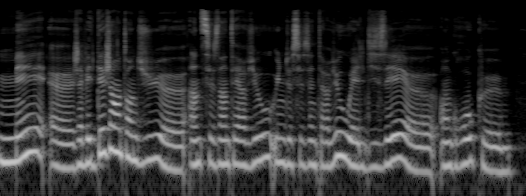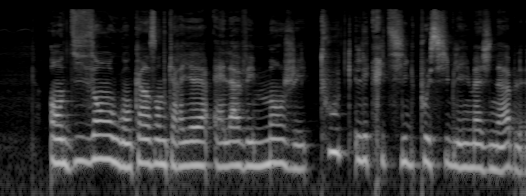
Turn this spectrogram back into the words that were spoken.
Mais euh, j'avais déjà entendu euh, un de ses interviews, une de ses interviews où elle disait euh, en gros que en 10 ans ou en 15 ans de carrière, elle avait mangé toutes les critiques possibles et imaginables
